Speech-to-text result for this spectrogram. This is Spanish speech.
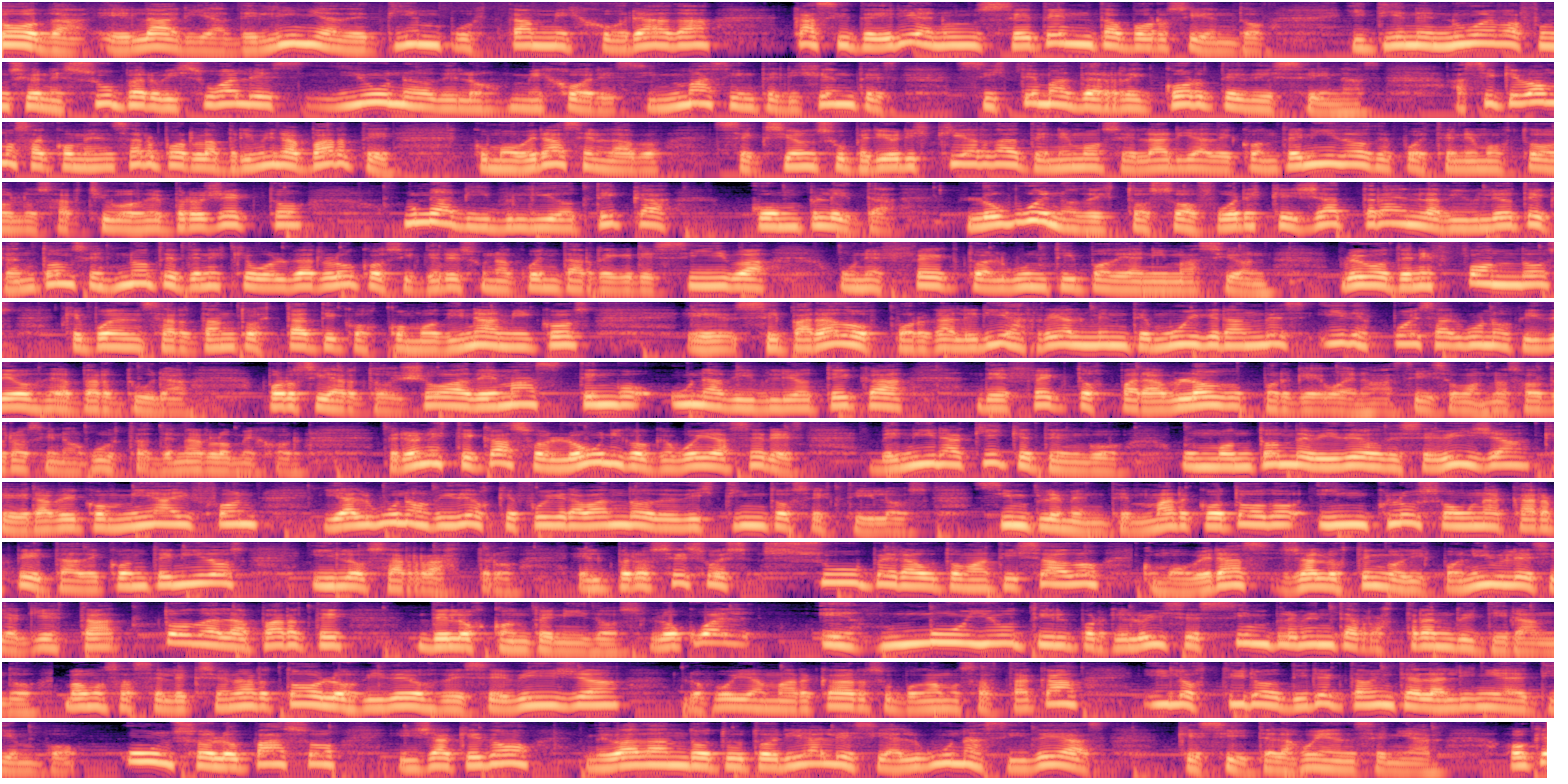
toda el área de línea de tiempo está mejorada casi te diría en un 70% y tiene nuevas funciones supervisuales y uno de los mejores y más inteligentes sistemas de recorte de escenas. Así que vamos a comenzar por la primera parte. Como verás en la sección superior izquierda tenemos el área de contenidos, después tenemos todos los archivos de proyecto, una biblioteca completa lo bueno de estos software es que ya traen la biblioteca, entonces no te tenés que volver loco si querés una cuenta regresiva, un efecto, algún tipo de animación. Luego tenés fondos que pueden ser tanto estáticos como dinámicos, eh, separados por galerías realmente muy grandes y después algunos videos de apertura. Por cierto, yo además tengo una biblioteca de efectos para blog porque bueno, así somos nosotros y nos gusta tenerlo mejor. Pero en este caso lo único que voy a hacer es venir aquí que tengo un montón de videos de Sevilla que grabé con mi iPhone y algunos videos que fui grabando de distintos estilos. Simplemente marco todo, incluso una carpeta de contenidos y los arrastro. El proceso es súper automatizado, como verás ya los tengo disponibles y aquí está toda la parte de los contenidos, lo cual es muy útil porque lo hice simplemente arrastrando y tirando. Vamos a seleccionar todos los videos de Sevilla, los voy a marcar supongamos hasta acá y los tiro directamente a la línea de tiempo. Un solo paso y ya quedó, me va dando tutoriales y algunas ideas que sí, te las voy a enseñar. ¿Ok?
